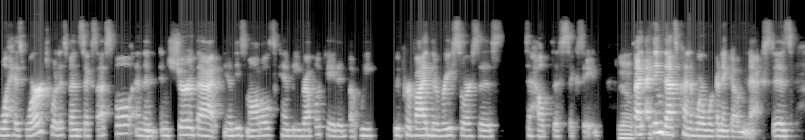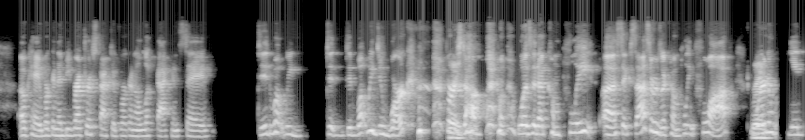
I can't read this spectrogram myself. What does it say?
what has worked what has been successful and then ensure that you know these models can be replicated but we we provide the resources to help this succeed. Yeah. so I, I think that's kind of where we're going to go next is okay we're going to be retrospective. We're going to look back and say did what we did did what we do work? First off was it a complete uh, success or was it a complete flop? Where Right. do we need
